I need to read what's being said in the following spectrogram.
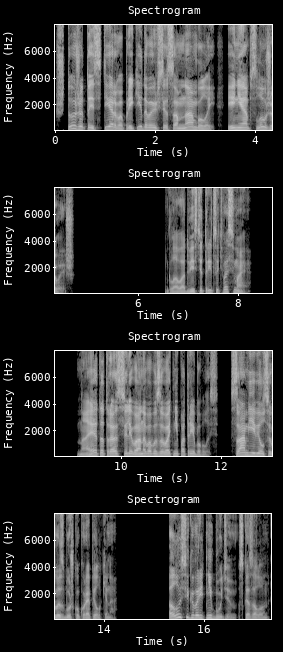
Что же ты, стерва, прикидываешься сомнамбулой и не обслуживаешь? Глава 238. На этот раз Селиванова вызывать не потребовалось. Сам явился в избушку Куропелкина. «О Лосе говорить не будем», — сказал он.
